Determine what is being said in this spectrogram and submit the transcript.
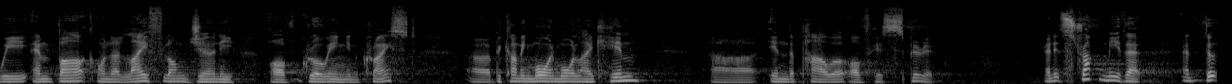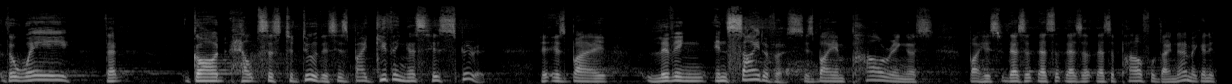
we embark on a lifelong journey of growing in Christ, uh, becoming more and more like Him uh, in the power of His Spirit. And it struck me that the, the way that God helps us to do this is by giving us His Spirit, it is by living inside of us, is by empowering us by his, there's a, there's a, there's a, there's a powerful dynamic. And it,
